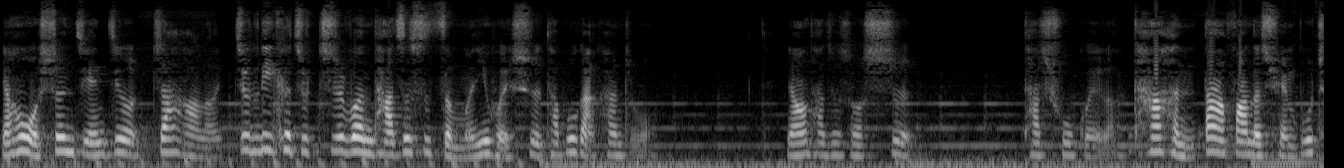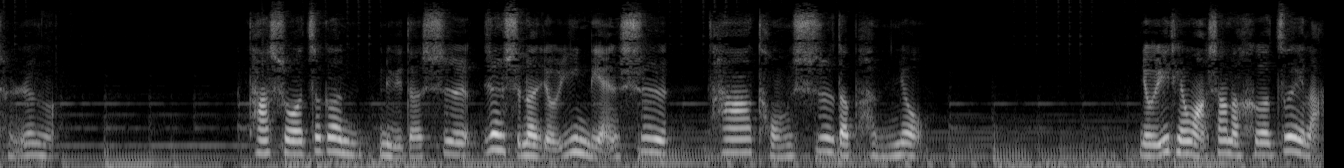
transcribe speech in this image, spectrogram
然后我瞬间就炸了，就立刻就质问他这是怎么一回事？他不敢看着我，然后他就说是，他出轨了，他很大方的全部承认了。他说这个女的是认识了有一年，是他同事的朋友，有一天晚上的喝醉了。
